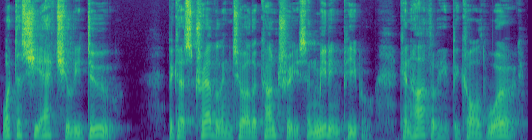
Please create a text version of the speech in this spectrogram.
what does she actually do? Because traveling to other countries and meeting people can hardly be called work,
